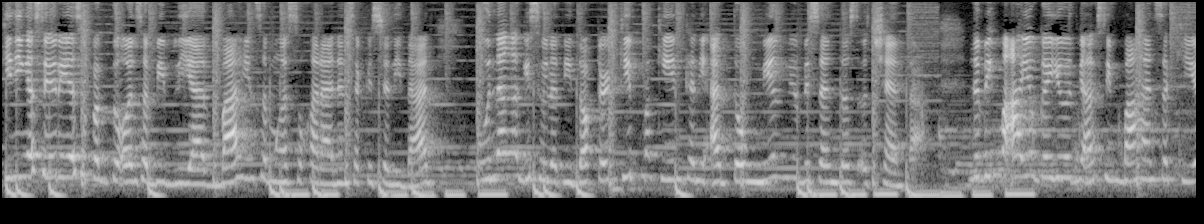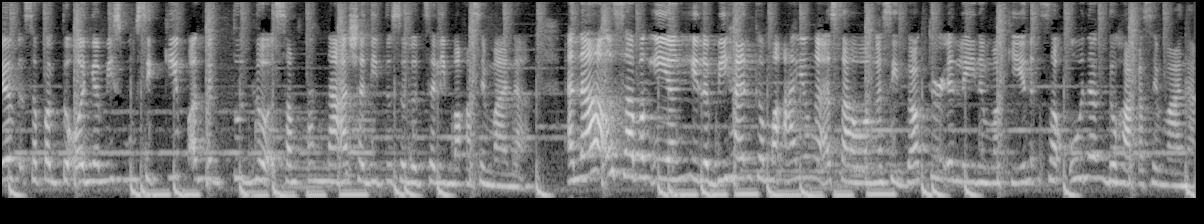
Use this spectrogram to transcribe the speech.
Kini nga serye sa pagtuon sa Biblia bahin sa mga sukaranan sa Kristyanidad, una nga gisulat ni Dr. Kip McKean kani adtong 1980. Labing maayo gayud nga ang simbahan sa Kiev sa pagtuon nga mismong si Kip ang nagtudlo samtang naa siya dito sulod sa lima ka semana. Ana usab ang iyang hilabihan ka maayo nga asawa nga si Dr. Elena Makin sa unang duha ka semana.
